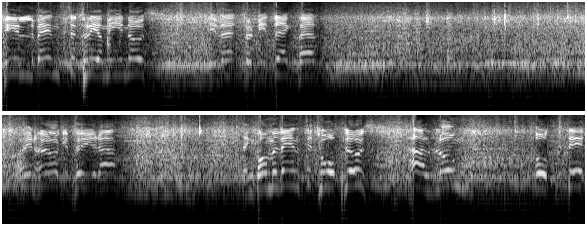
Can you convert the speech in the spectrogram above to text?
Till vänster tre minus. I vä- förbi vägskäl. Har vi en höger fyra. Sen kommer vänster två plus. Halvlång. 80.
